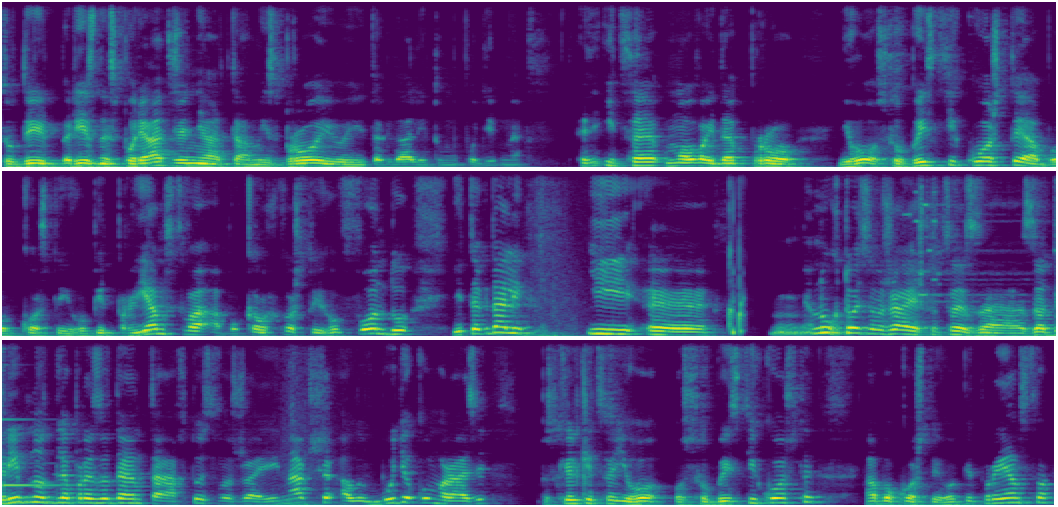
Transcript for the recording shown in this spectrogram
туди різне спорядження, там і зброю, і так далі, і тому подібне. І це мова йде про його особисті кошти, або кошти його підприємства, або кошти його фонду, і так далі. І е, ну, хтось вважає, що це за, за дрібно для президента, а хтось вважає інакше, але в будь-якому разі, оскільки це його особисті кошти або кошти його підприємства,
